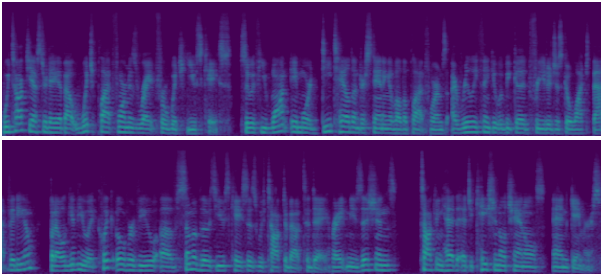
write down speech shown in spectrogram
We talked yesterday about which platform is right for which use case. So if you want a more detailed understanding of all the platforms, I really think it would be good for you to just go watch that video. But I will give you a quick overview of some of those use cases we've talked about today, right? Musicians, talking head educational channels, and gamers.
